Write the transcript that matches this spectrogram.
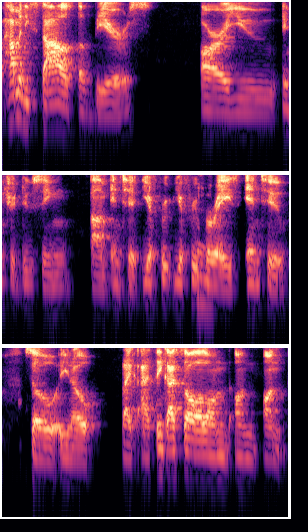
how many styles of beers are you introducing um, into your fruit your fruit Mm. purees into? So you know, like I think I saw on on on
